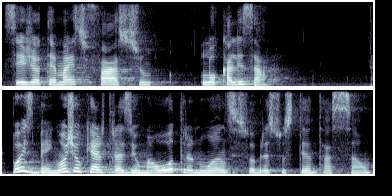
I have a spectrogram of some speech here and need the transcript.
seja até mais fácil localizar. Pois bem, hoje eu quero trazer uma outra nuance sobre a sustentação.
